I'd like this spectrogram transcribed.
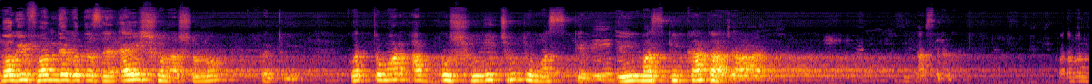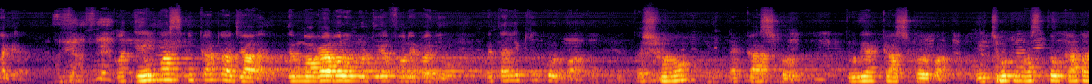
মগি ফোন দিয়ে করতেছে এই শোনা শোনো কি? তোমার আব্বু শুধু ছোট মাছ কেনে এই মাছ কি কাটা যায়? এই মাছ কি কাটা যায়? মগা উপর থেকে ফোনে কয়, তাহলে কি করবা? শোনো, এক কাজ করো। তুমি এক কাজ করবা। এই ছোট কাটা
